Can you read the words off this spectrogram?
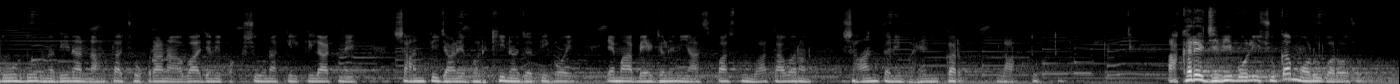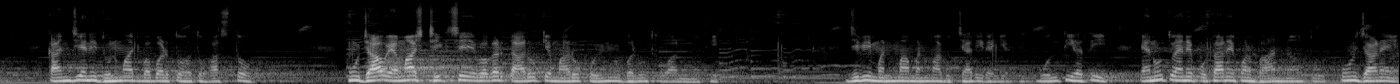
દૂર દૂર નદીના નાહતા છોકરાના અવાજ અને પક્ષીઓના કિલકિલાટને શાંતિ જાણે ભરખી ન જતી હોય. એમાં બે જણની આસપાસનું વાતાવરણ શાંત અને ભયંકર લાગતું હતું. આખરે જીવી બોલી, શું કામ મોડું કરો છો? કાનજી એની ધૂનમાં જ બબડતો હતો, હસતો. હું જાઉં એમાં જ ઠીક છે, એ વગર તારું કે મારું કોઈનું ભલું થવાનું નથી. જીવી મનમાં મનમાં વિચારી રહી હતી. બોલતી હતી, એનું તો એને પોતાને પણ ભાન ન હતું. કોણ જાણે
